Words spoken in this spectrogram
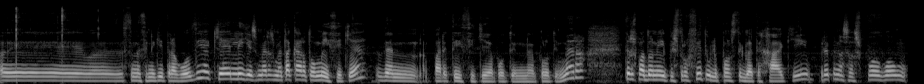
ε, στην εθνική τραγωδία και λίγες μέρες μετά καρατομήθηκε, δεν παρετήθηκε από την πρώτη μέρα. Τέλος πάντων η επιστροφή του λοιπόν στην Κατεχάκη, πρέπει να σας πω εγώ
